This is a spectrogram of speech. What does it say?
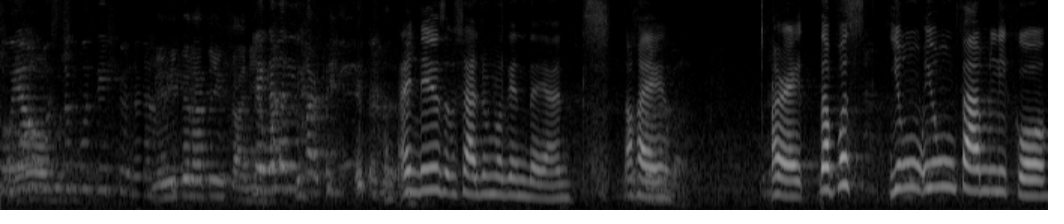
Kuya, gusto po tissue na. Gamitin natin yung kanin. Teka lang yung carpet. Ay, hindi. Masyadong maganda yan. Okay. Alright. Tapos, yung, yung family ko,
